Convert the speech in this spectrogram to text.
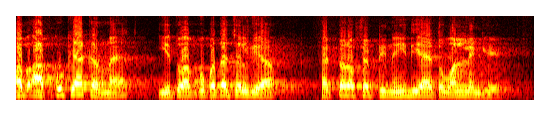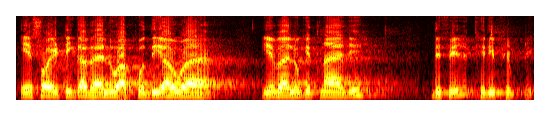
अब आपको क्या करना है, ये तो आपको पता चल गया फैक्टर ऑफ़ सेफ्टी नहीं दिया है तो वन लेंगे। एस वाई टी का वैल्यू आपको दिया हुआ है। ये वैल्यू कितना है जी? This is three fifty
